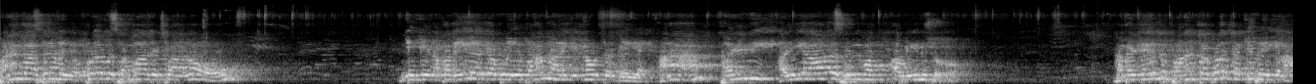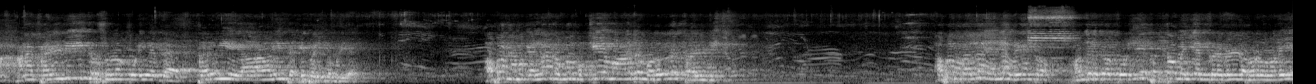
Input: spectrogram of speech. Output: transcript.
பணங்காசு நம்ம எவ்வளவு சம்பாதிச்சாலும் இன்னைக்கு நம்ம கையில் இருக்கக்கூடிய பணம் நாளைக்கு இன்னொருத்தர் இல்லை. ஆனா கல்வி அழியாத செல்வம் அப்படின்னு சொல்றோம். நம்மள்ட்ட இருந்து பணத்தை கூட தட்டி பறிக்கலாம். ஆனா கல்வி என்று சொல்லக்கூடிய அந்த கருவியை யாராலையும் தட்டி பறிக்க முடியாது. அப்ப நமக்கு எல்லாம் ரொம்ப முக்கியமானது முதல்ல கல்வி. அப்ப நம்ம என்ன வேண்டும்? வந்திருக்கக்கூடிய பத்தமையன்பர்கள் அவர்களுடைய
